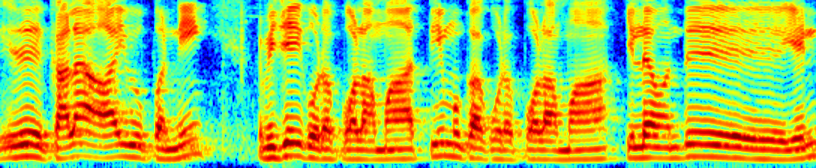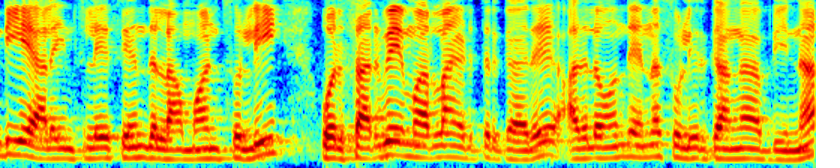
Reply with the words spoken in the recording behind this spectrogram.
இது கள ஆய்வு பண்ணி விஜய் கூட போகலாமா திமுக கூட போகலாமா இல்லை வந்து என்டிஏ அலைன்ஸ்லேயே சேர்ந்துடலாமான்னு சொல்லி ஒரு சர்வே மாதிரிலாம் எடுத்திருக்காரு. அதில் வந்து என்ன சொல்லியிருக்காங்க அப்படின்னா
